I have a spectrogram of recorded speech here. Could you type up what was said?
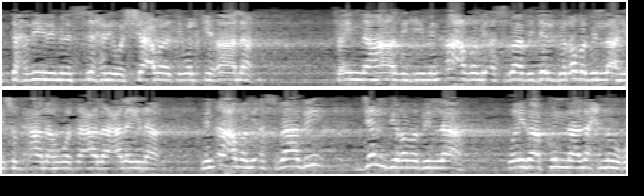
للتحذير من السحر والشعوذة والكهانة. فإن هذه من أعظم أسباب جلب غضب الله سبحانه وتعالى علينا من أعظم أسباب جلب غضب الله. وإذا كنا نحن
